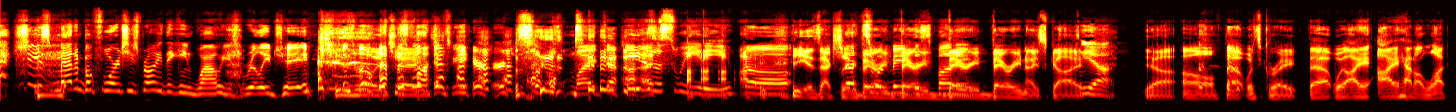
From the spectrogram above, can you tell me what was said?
She's met him before, and she's probably thinking, "Wow, he's really changed." He's really changed. Five years. Oh my god, He is a sweetie. Oh, he is actually a very, very, very, very nice guy. Yeah. Yeah. Oh, that was great. That was I. I had a lot.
